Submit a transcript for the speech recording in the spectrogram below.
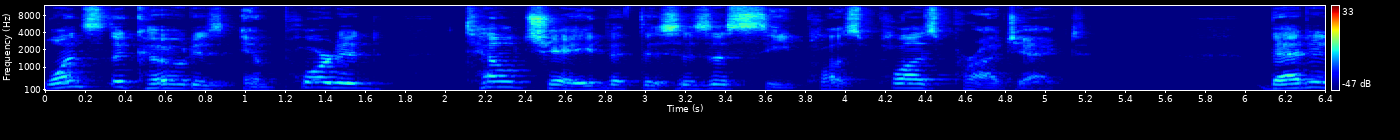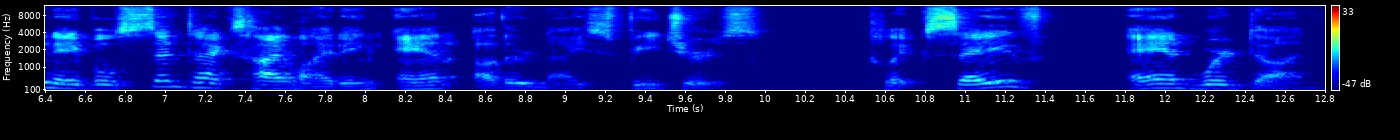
Once the code is imported, tell Che that this is a C++ project. That enables syntax highlighting and other nice features. Click Save, and we're done.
